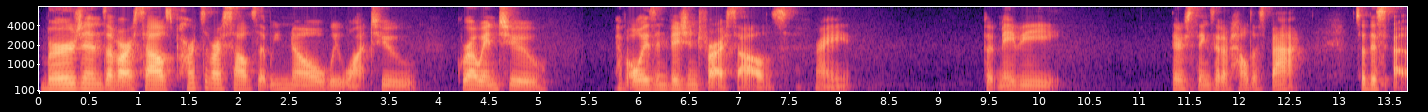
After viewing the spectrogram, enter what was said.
Versions of ourselves, parts of ourselves that we know we want to grow into, have always envisioned for ourselves, right? But maybe there's things that have held us back. So this uh,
